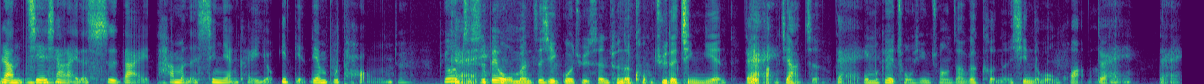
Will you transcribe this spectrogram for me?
让接下来的世代他们的信念可以有一点点不同？对。不用只是被我们自己过去生存的恐惧的经验给绑架着，对，我们可以重新创造一个可能性的文化嘛？对对，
